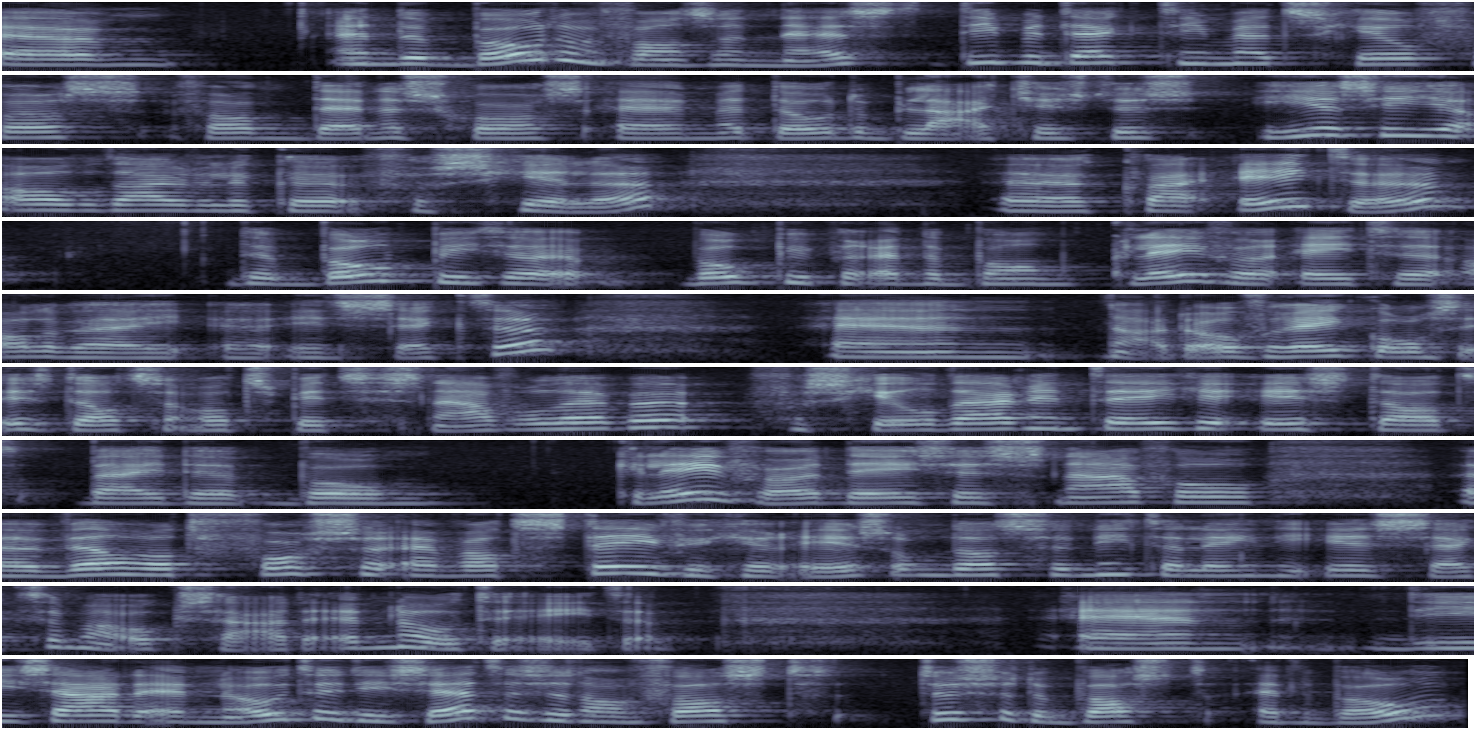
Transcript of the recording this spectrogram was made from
Um, en de bodem van zijn nest, die bedekt hij met schilfers van denneschors en met dode blaadjes. Dus hier zie je al duidelijke verschillen. Uh, qua eten, de boompieper, en de boomklever eten allebei insecten. En nou, de overeenkomst is dat ze een wat spitse snavel hebben. Verschil daarentegen is dat bij de boomklever deze snavel uh, wel wat forser en wat steviger is, omdat ze niet alleen die insecten, maar ook zaden en noten eten. En die zaden en noten die zetten ze dan vast tussen de bast en de boom.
